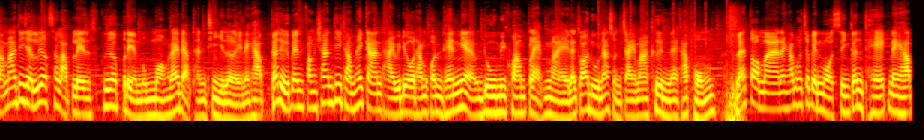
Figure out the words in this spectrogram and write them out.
สามารถที่จะเลือกสลับเลนส์เพื่อเปลี่ยนมุมมองได้แบบทันทีเลยนะครับ ก็ถือเป็นฟังก์ชันที่ทำให้การถ่ายวิดีโอทำคอนเทนต์เนี่ยดูมีความแปลกใหม่ และก็ดูน่าสนใจมากขึ้นนะครับผม และต่อมานะครับก็จะเป็นโหมด Single Take นะครับ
